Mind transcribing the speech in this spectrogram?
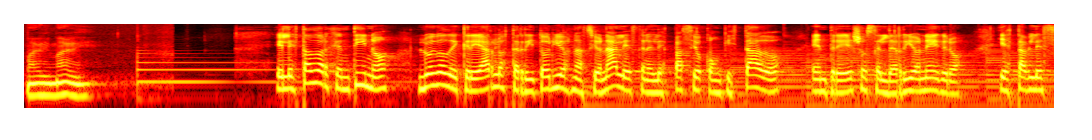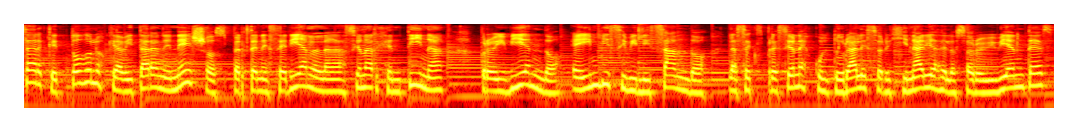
Mary Mary. El Estado argentino, luego de crear los territorios nacionales en el espacio conquistado, entre ellos el de Río Negro, y establecer que todos los que habitaran en ellos pertenecerían a la nación argentina, prohibiendo e invisibilizando las expresiones culturales originarias de los sobrevivientes,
